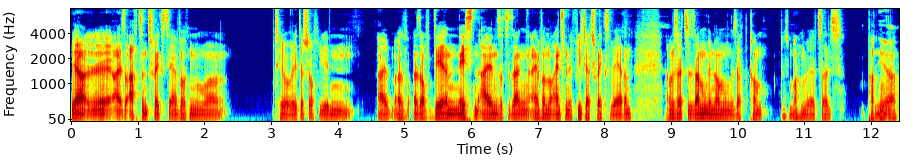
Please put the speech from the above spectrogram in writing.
ja, äh, also 18 Tracks, die einfach nur theoretisch auf jeden Album, also auf deren nächsten Alben sozusagen einfach nur einzelne Feature-Tracks wären. Haben sie halt zusammengenommen und gesagt, komm, das machen wir jetzt als packen Ja,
